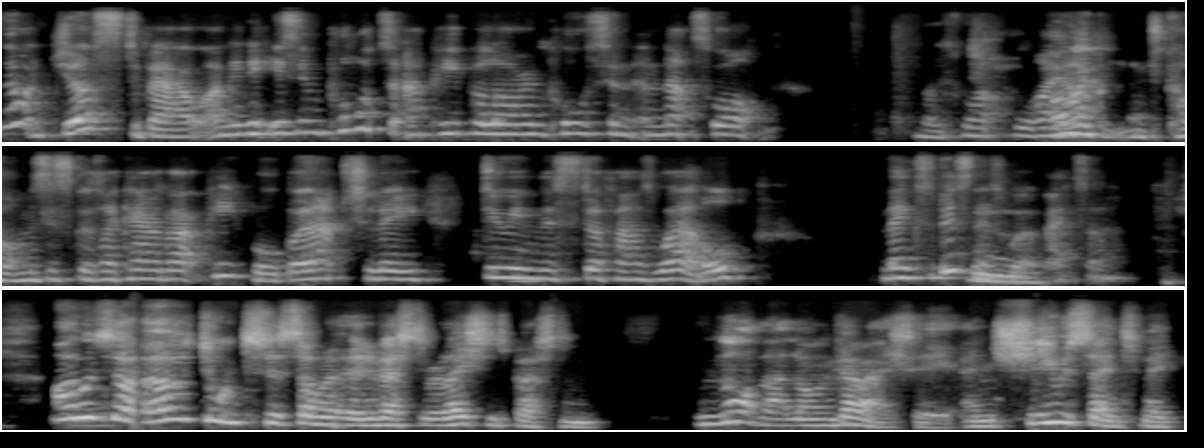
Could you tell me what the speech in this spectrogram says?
not just about i mean it is important our people are important and that's what well, why I got into comms is because I care about people, but actually doing this stuff as well makes the business mm. work better. I was uh, I was talking to someone, an investor relations person, not that long ago actually, and she was saying to me,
